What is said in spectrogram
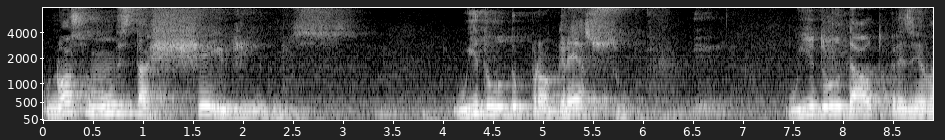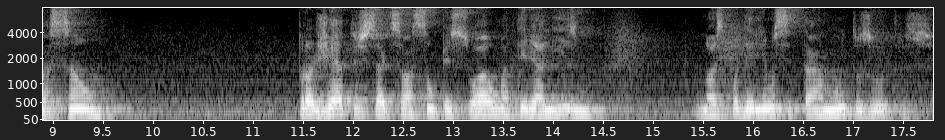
O nosso mundo está cheio de ídolos. O ídolo do progresso, o ídolo da autopreservação, projetos de satisfação pessoal, materialismo nós poderíamos citar muitos outros.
